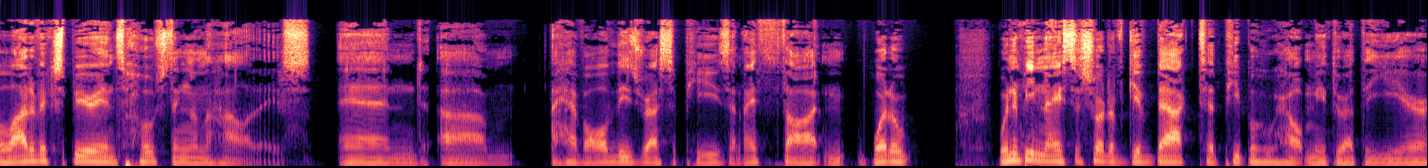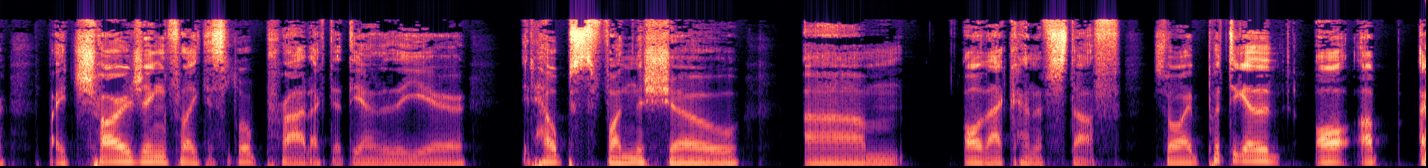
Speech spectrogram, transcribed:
a lot of experience hosting on the holidays, and um, I have all these recipes. And I thought, what a wouldn't it be nice to sort of give back to people who help me throughout the year by charging for like this little product at the end of the year? It helps fund the show, um, all that kind of stuff. So I put together all up. I,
